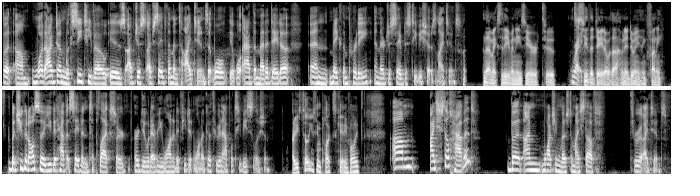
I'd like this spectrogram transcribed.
But um, what I've done with CTivo is I've just I've saved them into iTunes. It will it will add the metadata and make them pretty, and they're just saved as TV shows in iTunes. And that makes it even easier to right. see the data without having to do anything funny but you could also you could have it save into Plex or or do whatever you wanted if you didn't want to go through an Apple TV solution. Are you still using Plex, Katie Floyd? Um, I still have it, but I'm watching most of my stuff through iTunes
